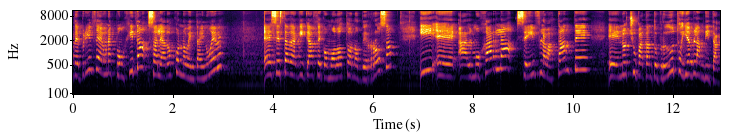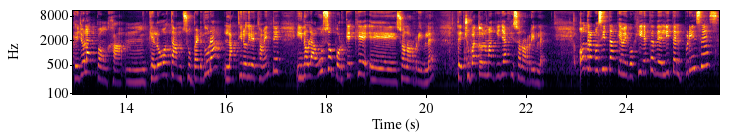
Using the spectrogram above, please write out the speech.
de Prince, es una esponjita, sale a 2,99 es esta de aquí que hace como dos tonos de rosa y eh, al mojarla se infla bastante eh, no chupa tanto producto y es blandita, que yo la esponja, mmm, que luego están súper duras, las tiro directamente y no la uso porque es que eh, son horribles. Te chupa todo el maquillaje y son horribles. Otra cosita que me cogí, esta es de Little Princess,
